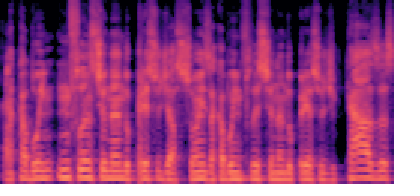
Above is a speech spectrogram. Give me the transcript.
acabou inflacionando o preço de ações, acabou inflacionando o preço de casas.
